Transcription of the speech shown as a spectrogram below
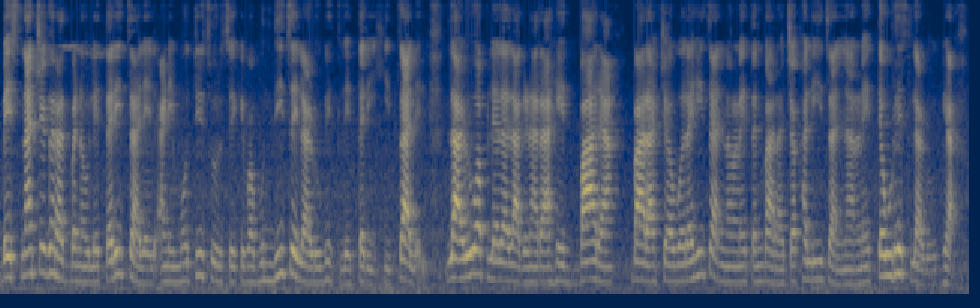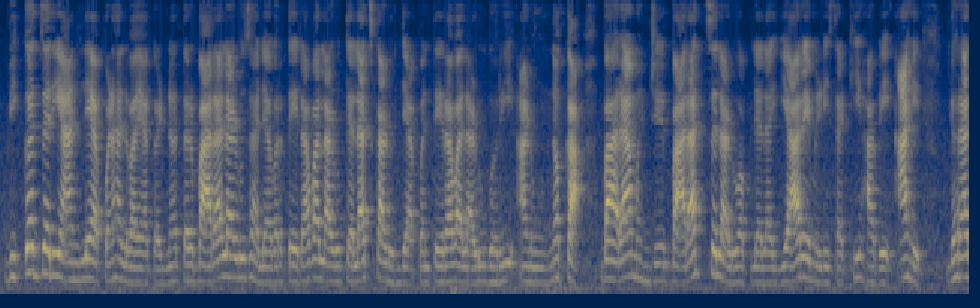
बेसनाचे घरात बनवले तरी चालेल आणि मोतीचूरचे किंवा बुंदीचे लाडू घेतले तरीही चालेल. लाडू आपल्याला लागणार आहेत बारा बाराच्या वरही चालणार नाहीत आणि बाराच्या खालीही चालणार नाहीत. तेवढेच लाडू घ्या. विकत जरी आणले आपण हलवायाकडनं तर बारा लाडू झाल्यावर तेरावा लाडू त्यालाच काढून द्या. पण तेरावा लाडू घरी आणू नका. बारा म्हणजे बाराच लाडू आपल्याला या रेमेडीसाठी हवे आहेत. घरात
